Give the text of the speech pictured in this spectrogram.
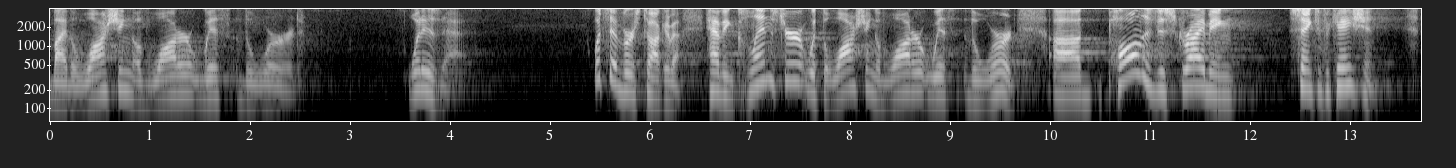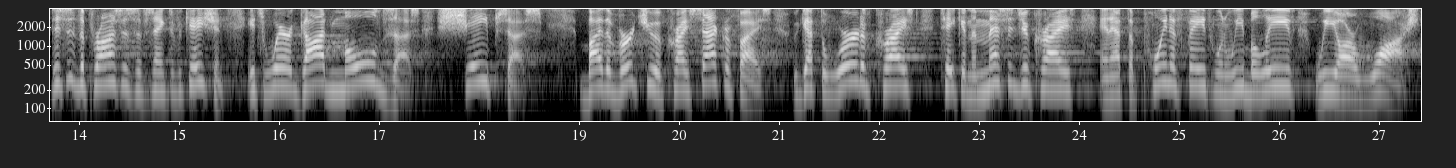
by the washing of water with the word. What is that? What's that verse talking about? Having cleansed her with the washing of water with the word. Uh, Paul is describing sanctification. This is the process of sanctification. It's where God molds us, shapes us by the virtue of Christ's sacrifice. We got the word of Christ, taken the message of Christ, and at the point of faith when we believe, we are washed,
